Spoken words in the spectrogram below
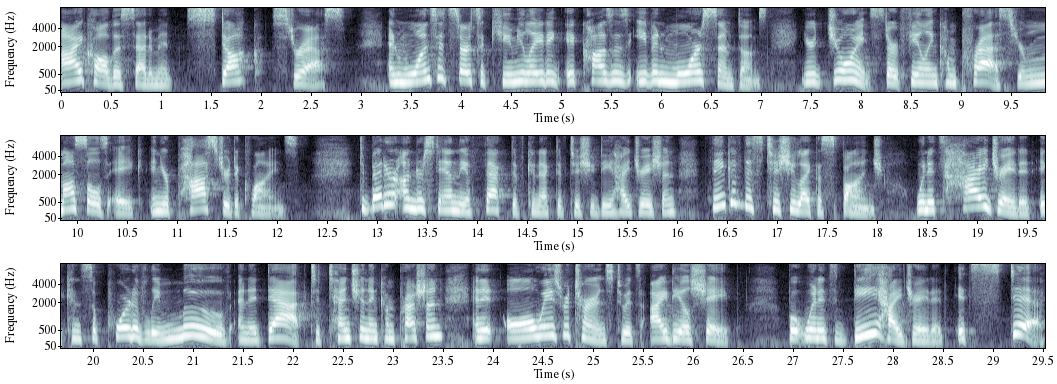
I call this sediment stuck stress. And once it starts accumulating, it causes even more symptoms. Your joints start feeling compressed, your muscles ache, and your posture declines. To better understand the effect of connective tissue dehydration, think of this tissue like a sponge. When it's hydrated, it can supportively move and adapt to tension and compression, and it always returns to its ideal shape. But when it's dehydrated, it's stiff,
